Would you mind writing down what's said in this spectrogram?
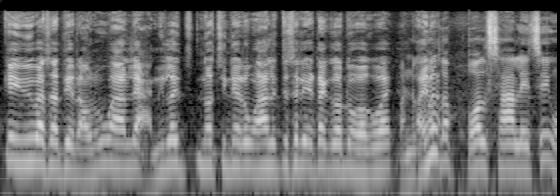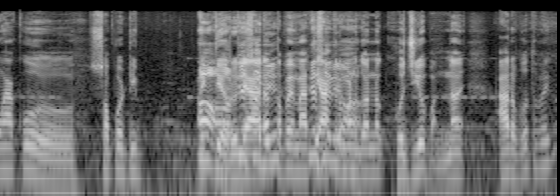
केही युवा साथीहरू आउनु उहाँहरूले हामीलाई नचिनेर उहाँले त्यसरी एट्याक गर्नुभएको भए होइन? मतलब पल शाहले चाहिँ उहाँको सपोर्टिभ व्यक्तिहरू ल्याएर तपाईँमाथि त्यसरी, आक्रमण। गर्न खोजियो भन्न आरोप हो तपाईँको?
